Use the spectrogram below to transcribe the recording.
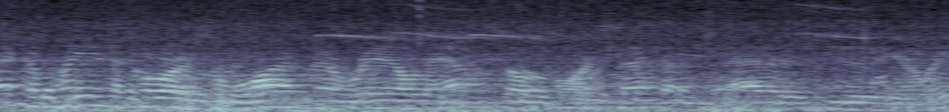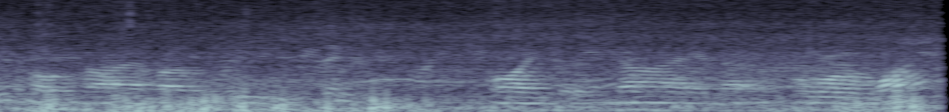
That completes the course one rail down, so four seconds added to the original time of 36.941.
